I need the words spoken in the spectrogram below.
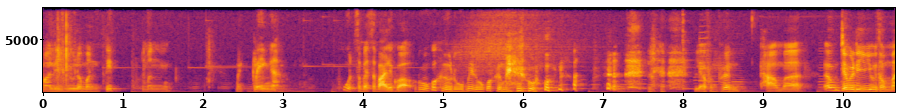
มารีวิวแล้วมันติดมันมันเกรงอะ พูดสบายๆดีกว่า รู้ก็คือรู้ไม่รู้ก็คือไม่รู้ แล้วเพื่อนๆถามว่าเอ้าจะไปรีวิวทำไม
